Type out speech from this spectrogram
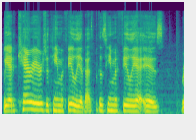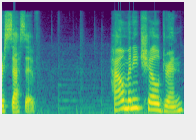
We had carriers with hemophilia. That's because hemophilia is recessive. How many children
